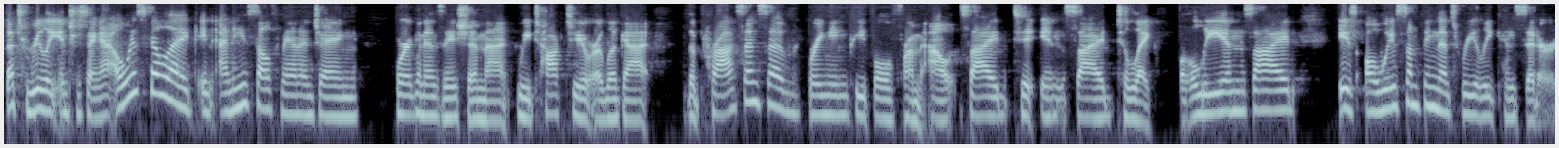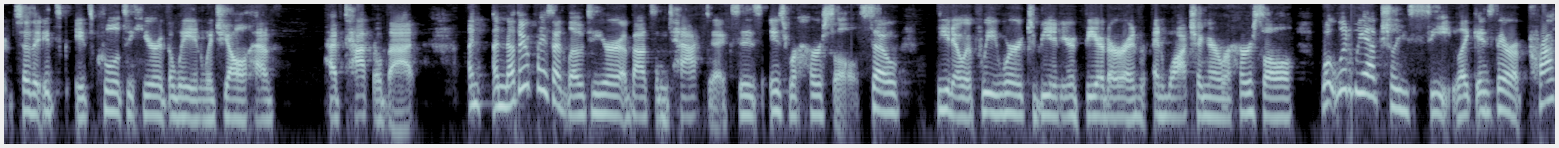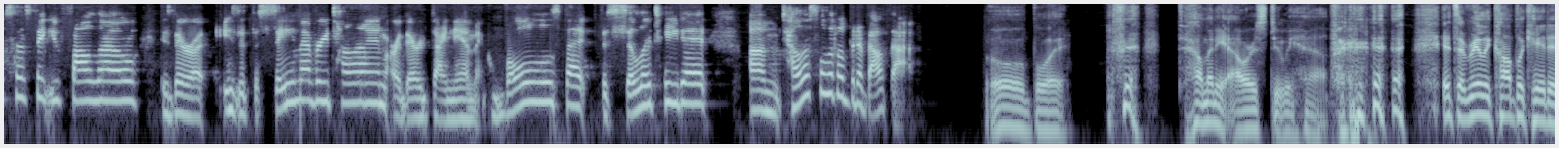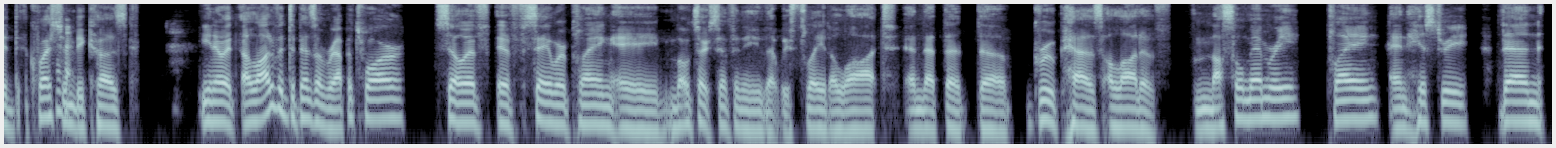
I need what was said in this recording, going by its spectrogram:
That's really interesting. I always feel like in any self managing organization that we talk to or look at, the process of bringing people from outside to inside to like fully inside is always something that's really considered. So that it's it's cool to hear the way in which y'all have have tackled that. An- another place I'd love to hear about some tactics is is rehearsal. So you know, if we were to be in your theater and, and watching a rehearsal, what would we actually see? Like, is there a process that you follow? Is there a, is it the same every time? Are there dynamic roles that facilitate it? Um, tell us a little bit about that. Oh boy. How many hours do we have? it's a really complicated question because, you know, it, a lot of it depends on repertoire so if, if say we're playing a Mozart symphony that we've played a lot and that the, the group has a lot of muscle memory playing and history, then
